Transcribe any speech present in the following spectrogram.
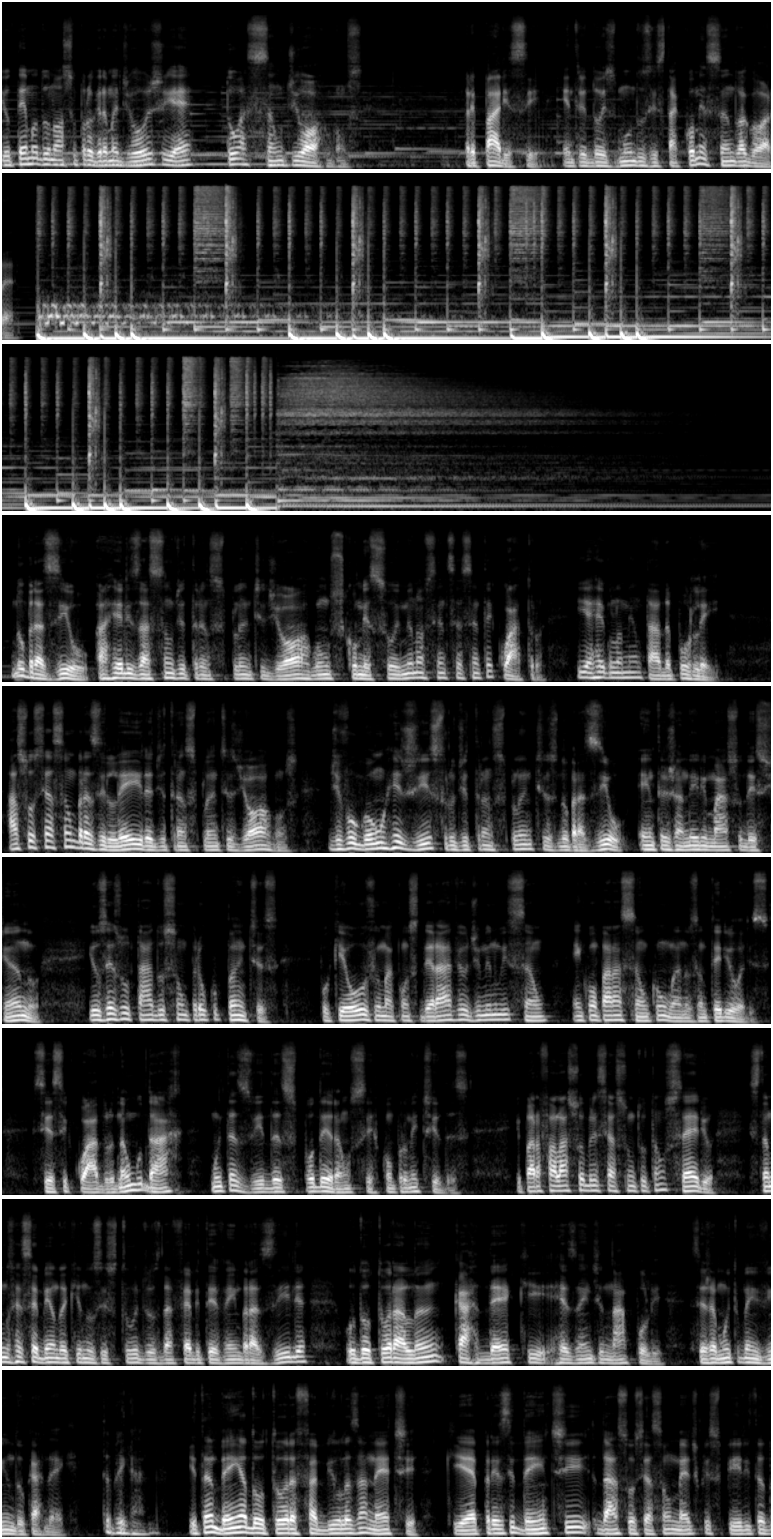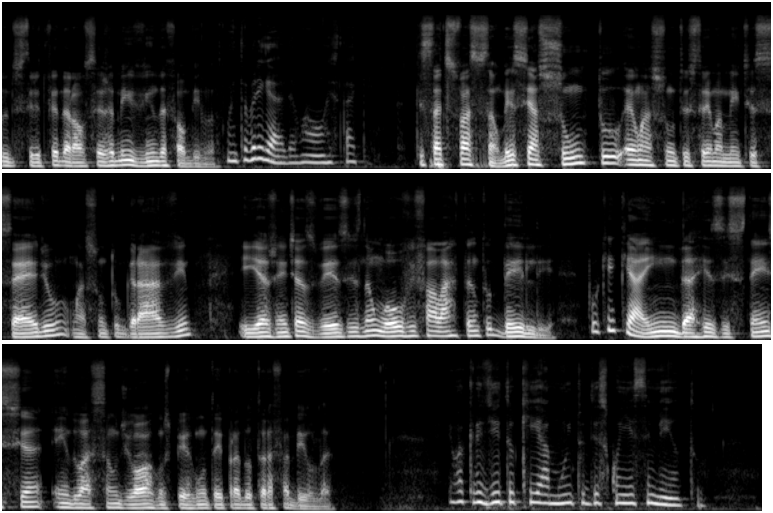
E o tema do nosso programa de hoje é doação de órgãos. Prepare-se, Entre Dois Mundos está começando agora. No Brasil, a realização de transplante de órgãos começou em 1964 e é regulamentada por lei. A Associação Brasileira de Transplantes de Órgãos divulgou um registro de transplantes no Brasil entre janeiro e março deste ano e os resultados são preocupantes, porque houve uma considerável diminuição em comparação com anos anteriores. Se esse quadro não mudar, muitas vidas poderão ser comprometidas. E para falar sobre esse assunto tão sério, estamos recebendo aqui nos estúdios da FEB TV em Brasília o Dr. Allan Kardec Rezende Napoli. Seja muito bem-vindo, Kardec. Muito obrigado. E também a doutora Fabiola Zanetti, que é presidente da Associação Médico Espírita do Distrito Federal. Seja bem-vinda, Fabiola. Muito obrigada, é uma honra estar aqui. Que satisfação. Esse assunto é um assunto extremamente sério, um assunto grave, e a gente às vezes não ouve falar tanto dele. Por que, que ainda resistência em doação de órgãos? Pergunta aí para a doutora Fabiola. Eu acredito que há muito desconhecimento.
